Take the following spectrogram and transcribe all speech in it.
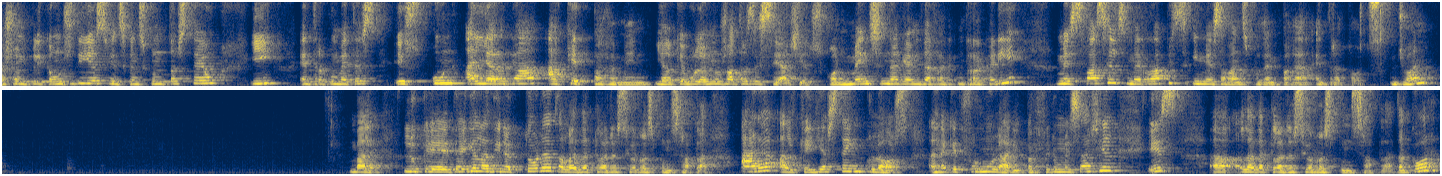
això implica uns dies fins que ens contesteu i, entre cometes, és un allargar aquest pagament. I el que volem nosaltres és ser àgils. Quan menys neguem de requerir, més fàcils, més ràpids i més abans podem pagar entre tots. Joan? Vale. El que deia la directora de la declaració responsable. Ara el que ja està inclòs en aquest formulari per fer-ho més àgil és Eh, la declaració responsable. D'acord?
